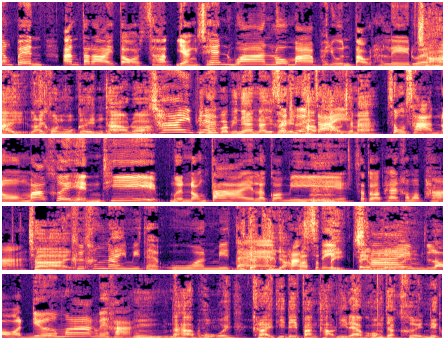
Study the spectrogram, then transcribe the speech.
ยังเป็นอันตรายต่อสัตว์ อย่างเช่นวานโลมาพยูนเต่าทะเลด้วยใช่ค่ะหลายคนคงเคยเห็นข่าวเนาะใช่พี่หลุยส์ว่าพี่แนนน่าจะเคยเห็นภาพข่าวใช่ไหมสงสารน้องมากเคยเห็นที่เหมือนน้องตายแล้วก็มีอืมสัตวแพทย์เข้ามาผ่าใช่คือข้างในมีแต่อ้วนมีแต่มีแต่ขยะพลาสติกเต็มเลยใช่หลอดเยอะมากเลยค่ะ อืมนะครับโหยใครที่ได้ฟังข่าวนี้แล้วก็คงจะเคยนึก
